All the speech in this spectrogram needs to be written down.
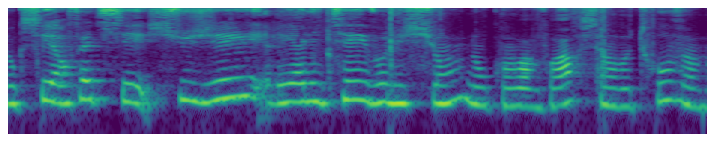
donc, c'est en fait, c'est sujet, réalité, évolution. Donc, on va voir si on retrouve.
